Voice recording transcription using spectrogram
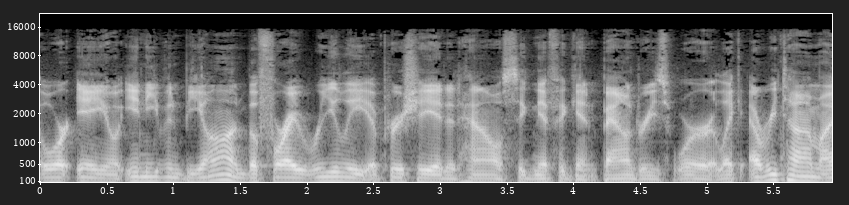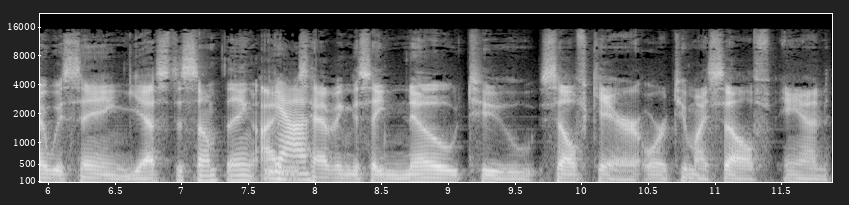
or you know, and even beyond, before I really appreciated how significant boundaries were. Like every time I was saying yes to something, I Yeah. was having to say no to self care or to myself, and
